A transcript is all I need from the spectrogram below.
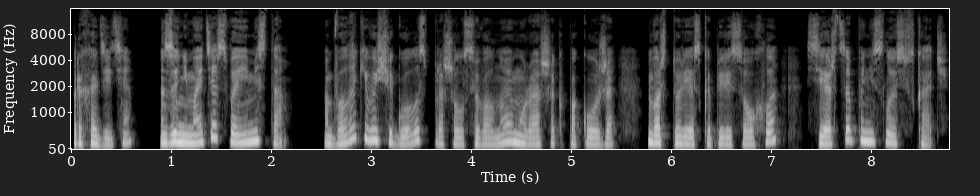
«Проходите. Занимайте свои места». Обволакивающий голос прошелся волной мурашек по коже, во рту резко пересохло, сердце понеслось вскачь.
